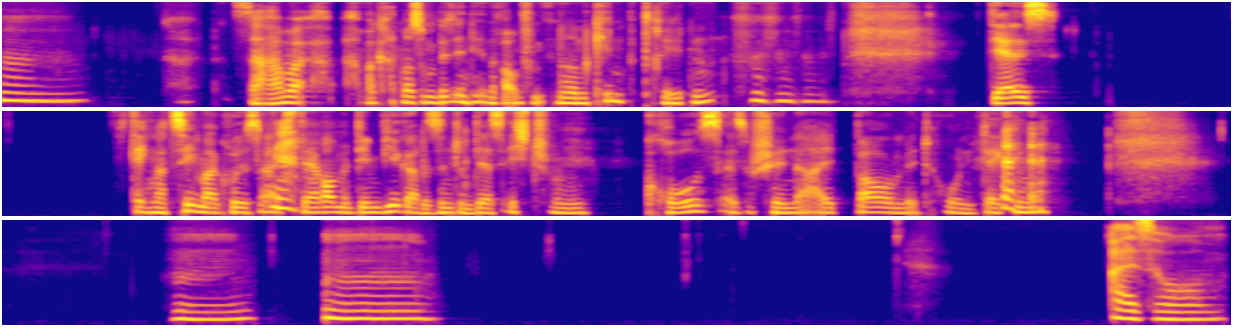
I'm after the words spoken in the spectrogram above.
Mhm. Da haben wir, haben wir gerade mal so ein bisschen den Raum vom inneren Kind betreten. Der ist, ich denke mal, zehnmal größer als Ja. der Raum, in dem wir gerade sind. Und der ist echt schon groß, also schöner Altbau mit hohen Decken. Mhm. Mhm. Also,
